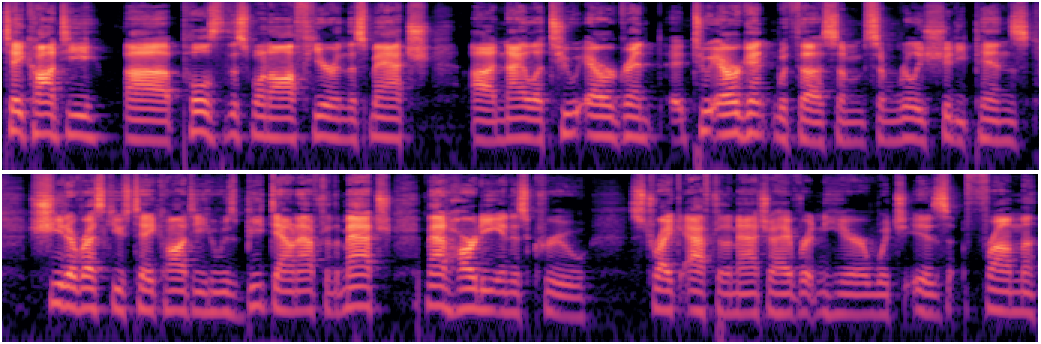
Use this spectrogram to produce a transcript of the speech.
Tay Conti uh, pulls this one off here in this match. Uh, Nyla too arrogant, uh, too arrogant with uh, some some really shitty pins. Shida rescues Tay Conti, who was beat down after the match. Matt Hardy and his crew strike after the match. I have written here, which is from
